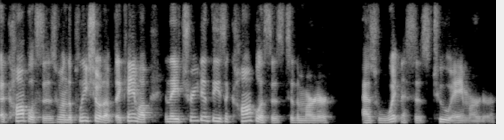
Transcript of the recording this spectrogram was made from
accomplices, when the police showed up, they came up and they treated these accomplices to the murder as witnesses to a murder.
